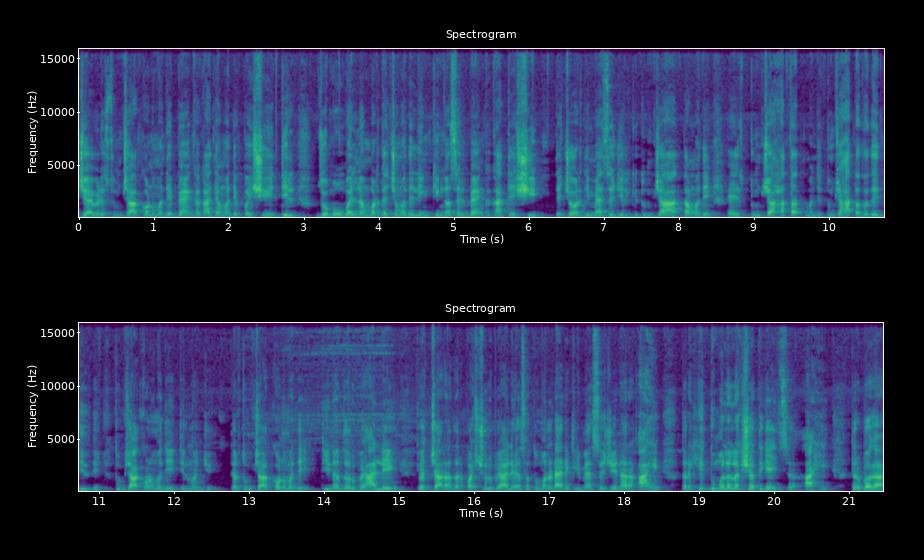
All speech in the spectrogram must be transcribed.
ज्यावेळेस तुमच्या अकाउंटमध्ये बँक खात्यामध्ये पैसे येतील. जो मोबाईल नंबर त्याच्यामध्ये लिंकिंग असेल बँक खात्याशी त्याच्यावरती मॅसेज येईल की तुमच्या हातामध्ये तुमच्या हातात म्हणजे तुमच्या हातातच येतील ते तुमच्या अकाउंटमध्ये येतील म्हणजे. तर तुमच्या अकाउंटमध्ये तीन हजार रुपये आले किंवा चार हजार पाचशे रुपये आले असं तुम्हाला डायरेक्टली मेसेज येणार आहे. तर हे तुम्हाला लक्षात घ्यायचं आहे. तर बघा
